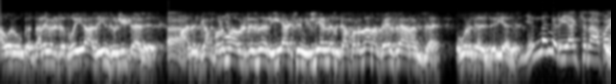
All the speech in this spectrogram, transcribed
அவர் உங்க தலைவர்கிட்ட போய் அதையும் சொல்லிட்டாரு. அதுக்கப்புறமா அவர்கிட்ட இருந்து ரியாக்ஷன் இல்லைன்னதுக்கு அப்புறம் தான் நான் பேச ஆரம்பிச்சேன். உங்களுக்கு அது தெரியாது. என்னங்க ரியாக்ஷன் அப்ப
